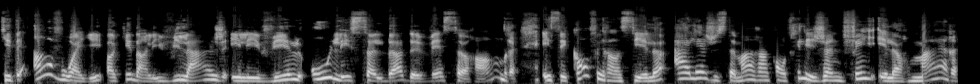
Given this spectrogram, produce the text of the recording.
qui étaient envoyés, ok, dans les villages et les villes où les soldats devaient se rendre. Et ces conférenciers-là allaient justement rencontrer les jeunes filles et leurs mères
